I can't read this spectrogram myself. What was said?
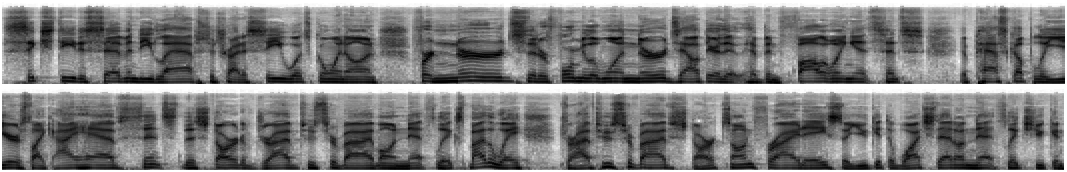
sixty to seventy laps to try to see what's going on. For nerds that are Formula One nerds out there that have been following it since the past couple of years, like I have since the start of Drive to Survive on Netflix. By the way, Drive to Survive starts on Friday, so you get to watch that on Netflix. You can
